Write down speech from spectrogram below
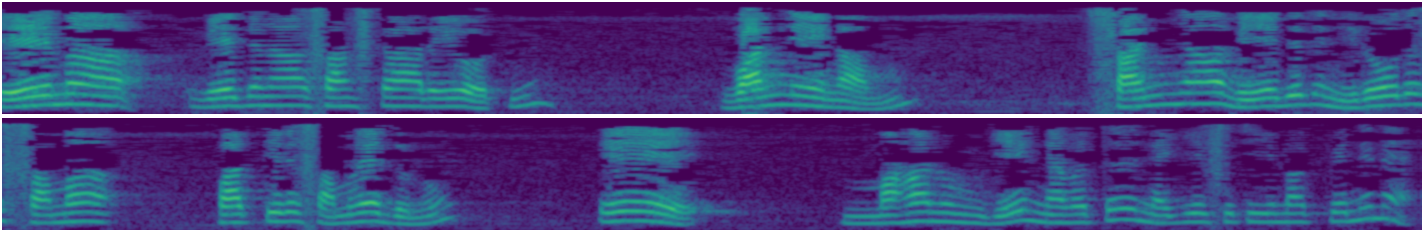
එහෙම වේදනා සංස්කාරයොත් වන්නේ නම් සංඥා වේදද නිරෝධ සමපත්තියට සමවැදුණු ඒ මහණුන්ගේ නැවත නැගී සිටීමක් වෙන්නේ නැහැ.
